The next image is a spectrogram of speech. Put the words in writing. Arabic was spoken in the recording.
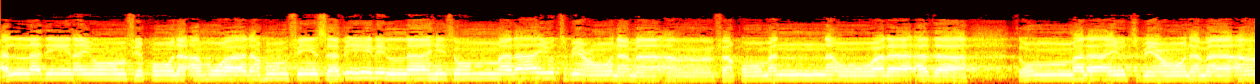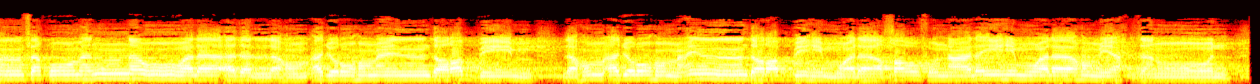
الذين ينفقون أموالهم في سبيل الله ثم لا يتبعون ما أنفقوا منا ولا أذى. ثم لا يتبعون ما أنفقوا منا ولا أذى. لهم أجرهم عند ربهم لهم أجرهم عند ربهم ولا خوف عليهم ولا هم يحزنون.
